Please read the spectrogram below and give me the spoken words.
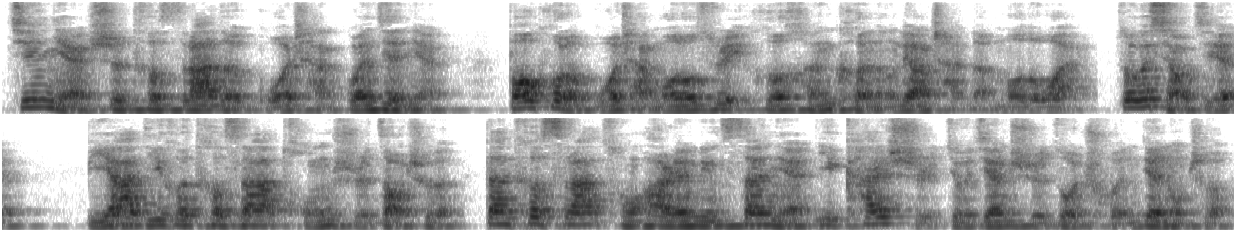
今年是特斯拉的国产关键年。包括了国产 Model 3和很可能量产的 Model Y。做个小结，比亚迪和特斯拉同时造车，但特斯拉从2003年一开始就坚持做纯电动车，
